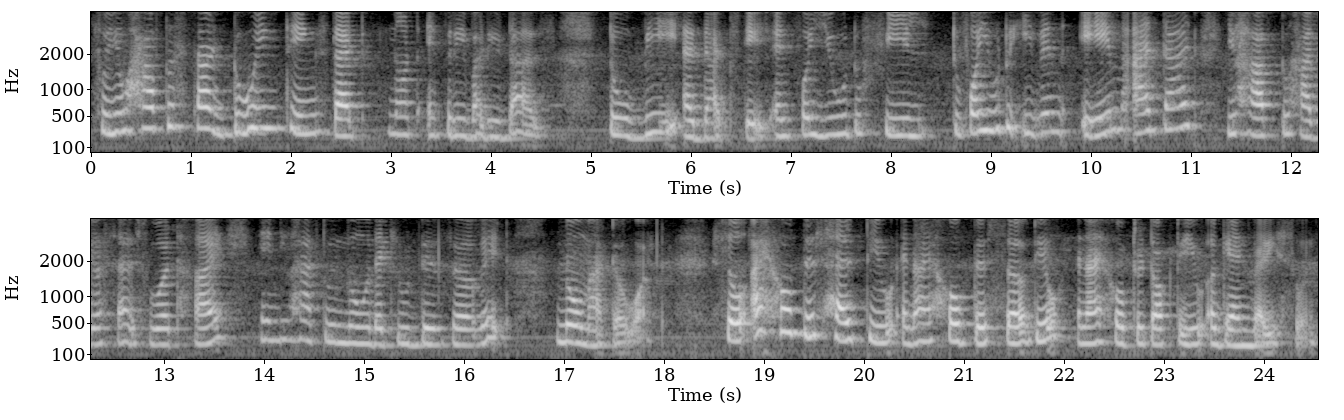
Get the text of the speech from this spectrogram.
So you have to start doing things that not everybody does to be at that stage and for you to feel to for you to even aim at that you have to have your self-worth high and you have to know that you deserve it no matter what. So i hope this helped you and i hope this served you and i hope to talk to you again very soon.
